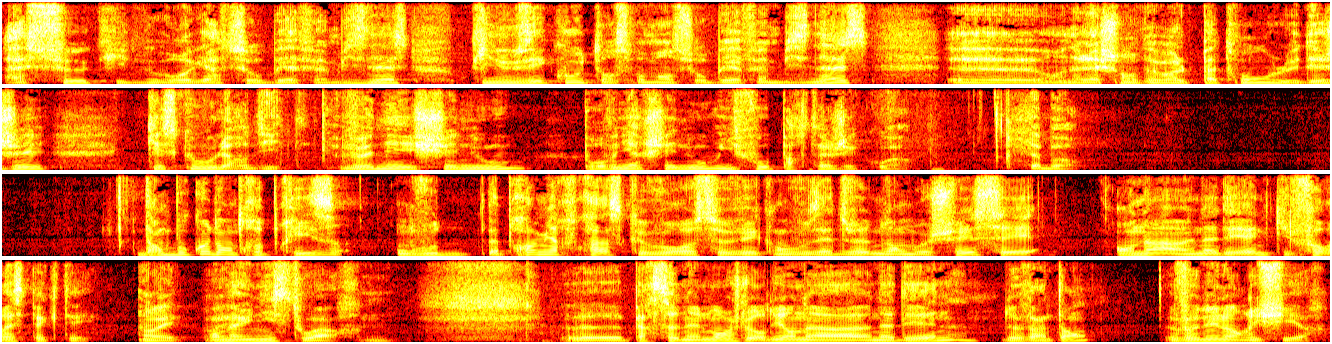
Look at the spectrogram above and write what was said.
à ceux qui nous regardent sur BFM Business, qui nous écoutent en ce moment sur BFM Business euh, On a la chance d'avoir le patron, le DG. Qu'est-ce que vous leur dites? Venez chez nous. Pour venir chez nous, il faut partager quoi? D'abord. Dans beaucoup d'entreprises, vous, la première phrase que vous recevez quand vous êtes jeune embauché, c'est on a un ADN qu'il faut respecter. Oui, on a une histoire. Mm. Euh, personnellement, je leur dis on a un ADN de 20 ans, venez l'enrichir.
